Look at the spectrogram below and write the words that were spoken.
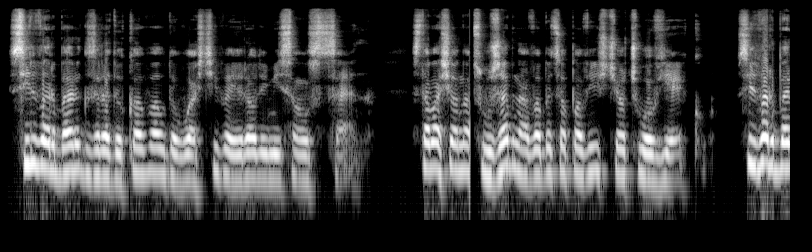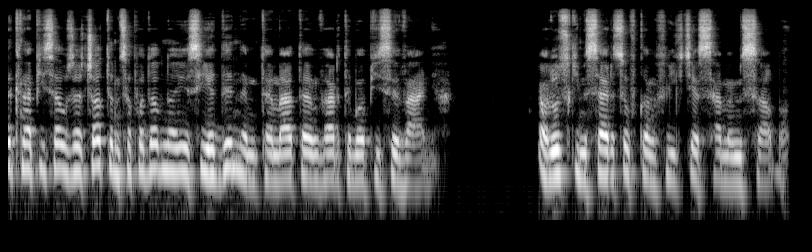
Silverberg zredukował do właściwej roli misą scen. Stała się ona służebna wobec opowieści o człowieku. Silverberg napisał rzecz o tym, co podobno jest jedynym tematem wartym opisywania. O ludzkim sercu w konflikcie z samym sobą.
